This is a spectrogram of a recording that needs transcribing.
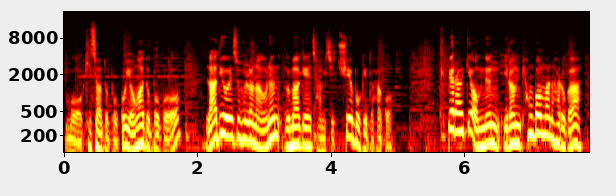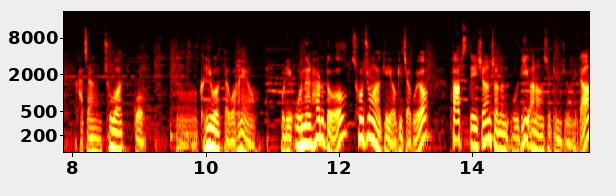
뭐 기사도 보고 영화도 보고 라디오에서 흘러나오는 음악에 잠시 취해보기도 하고 특별할 게 없는 이런 평범한 하루가 가장 좋았고 어, 그리웠다고 하네요. 우리 오늘 하루도 소중하게 여기자고요. 팝스테이션 저는 우디 아나운서 김주우입니다.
